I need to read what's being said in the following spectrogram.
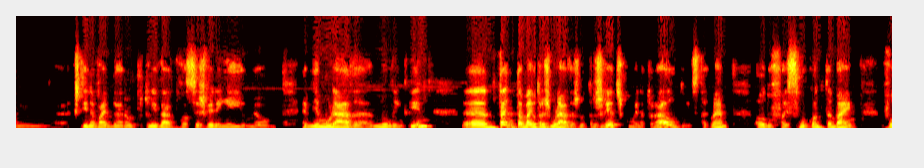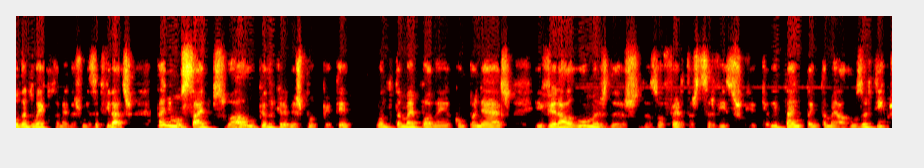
Um, a Cristina vai dar a oportunidade de vocês verem aí meu, a minha morada no LinkedIn. Uh, tenho também outras moradas noutras redes, como é natural, do Instagram ou do Facebook, onde também vou dando eco também das minhas atividades. Tenho um site pessoal, o pedrocaramês.pt, onde também podem acompanhar e ver algumas das, das ofertas de serviços que, que, ali tenho. Tenho também alguns artigos.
